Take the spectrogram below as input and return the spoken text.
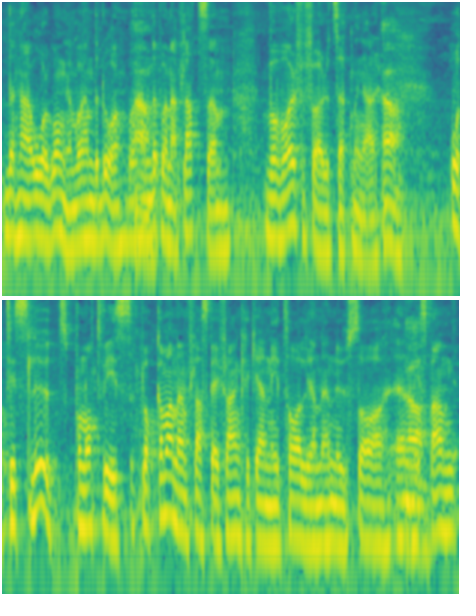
Den här årgången, vad hände då? Vad ja. hände på den här platsen? Vad var det för förutsättningar? Ja. Och till slut, på något vis, plockar man en flaska i Frankrike, en i Italien, en i USA, en ja. i Spanien.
